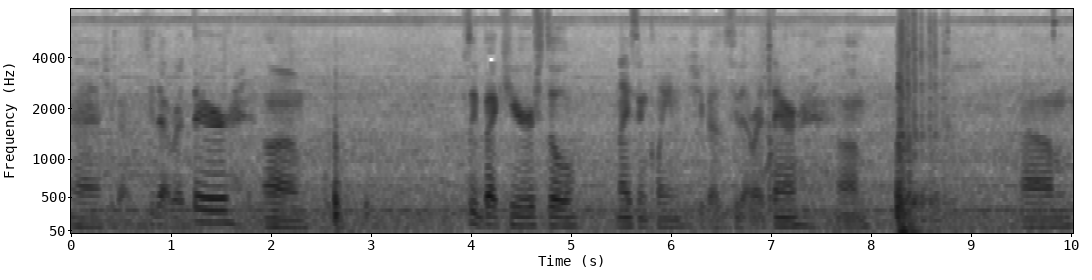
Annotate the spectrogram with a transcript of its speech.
And you guys can see that right there. Um, see back here, still nice and clean. You guys can see that right there. Um, um,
